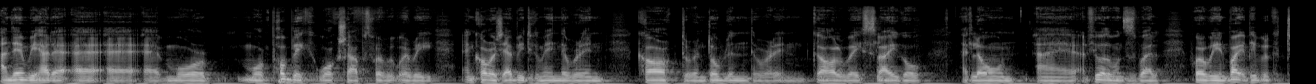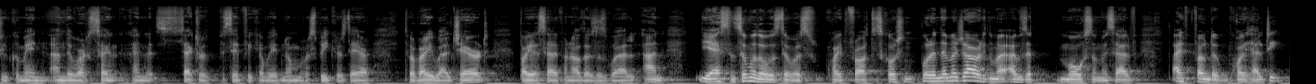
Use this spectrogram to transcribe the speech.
and then we had a, a, a, more more public workshops where we, where we encouraged everybody to come in. They were in Cork, they were in Dublin, they were in Galway, Sligo, Athlone, uh, and a few other ones as well, where we invited people to come in, and they were kind of sector specific, and we had a number of speakers there. They were very well chaired by yourself and others as well. And yes, in some of those there was quite fraught discussion, but in the majority of them, I was at most of myself. I found them quite healthy.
